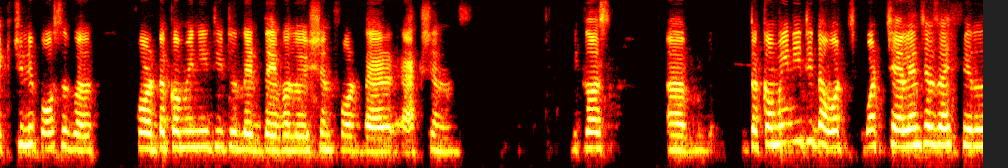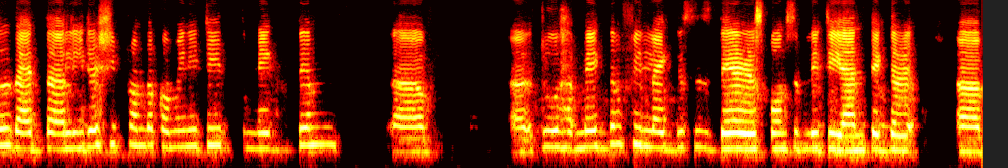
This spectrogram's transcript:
actually possible for the community to let the evaluation for their actions? Because um, the community the what what challenges i feel that the leadership from the community to make them uh, uh, to have, make them feel like this is their responsibility and take the uh,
